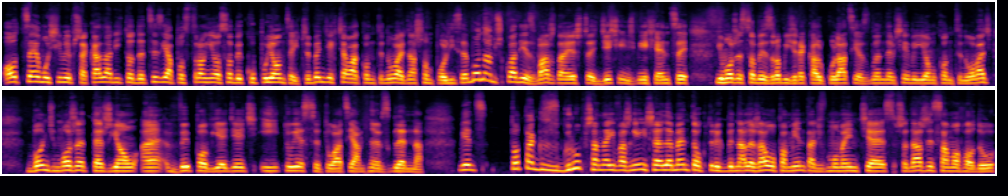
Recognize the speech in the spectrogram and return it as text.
OC musimy przekazać i to decyzja po stronie osoby kupującej, czy będzie chciała kontynuować naszą polisę, bo na przykład jest ważna jeszcze 10 miesięcy i może sobie zrobić rekalkulację względem siebie i ją kontynuować, bądź może też ją e, wypowiedzieć i tu jest sytuacja względna. Więc to tak z grubsza najważniejsze elementy, o których by należało pamiętać w momencie sprzedaży samochodu.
